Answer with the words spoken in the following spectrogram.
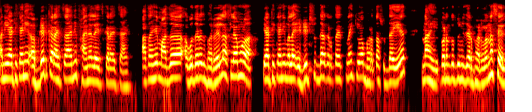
आणि या ठिकाणी अपडेट करायचं आहे आणि फायनलाइज करायचं आहे. आता हे माझं अगोदरच भरलेलं असल्यामुळं या ठिकाणी मला एडिट सुद्धा करता येत नाही किंवा भरता सुद्धा येत नाही. परंतु तुम्ही जर भरलं नसेल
